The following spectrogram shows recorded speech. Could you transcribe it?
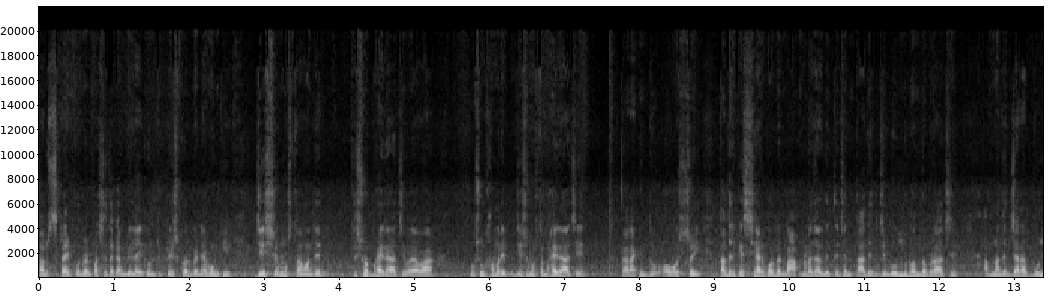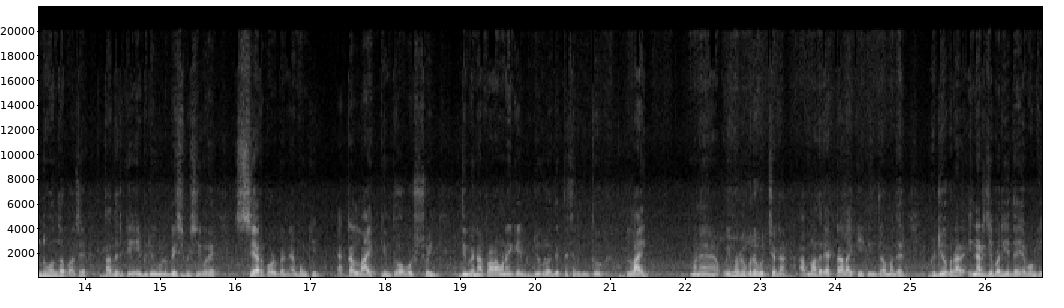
সাবস্ক্রাইব করবেন, পাশে থাকা বেল আইকনটি প্রেস করবেন, এবং কি যে সমস্ত আমাদের কৃষক ভাইরা আছে বা পশু খামারে যে সমস্ত ভাইরা আছে তারা কিন্তু অবশ্যই তাদেরকে শেয়ার করবেন বা আপনারা যারা দেখতেছেন তাদের যে বন্ধুবান্ধবরা আছে, আপনাদের যারা বন্ধুবান্ধব আছে তাদেরকে এই ভিডিওগুলো বেশি বেশি করে শেয়ার করবেন এবং কি একটা লাইক কিন্তু অবশ্যই দিবেন। আপনারা অনেকে ভিডিওগুলো দেখতেছেন কিন্তু লাইক মানে ওইভাবে করে হচ্ছে না। আপনাদের একটা লাইকেই কিন্তু আমাদের ভিডিও করার এনার্জি বাড়িয়ে দেয় এবং কি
